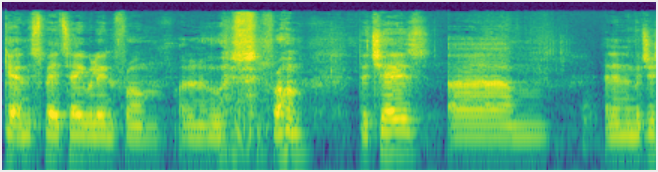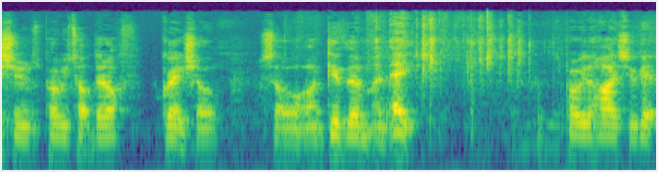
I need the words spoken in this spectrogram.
Getting the spare table in from I don't know who from, the chairs, um, and then the magicians probably topped it off. Great show. So I'd give them an eight. Probably the highest you get.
